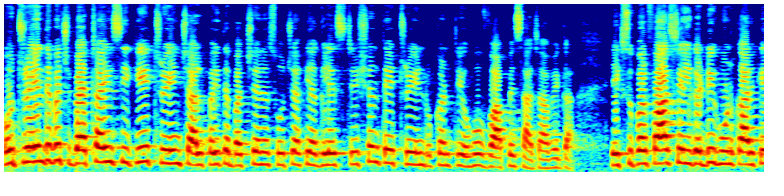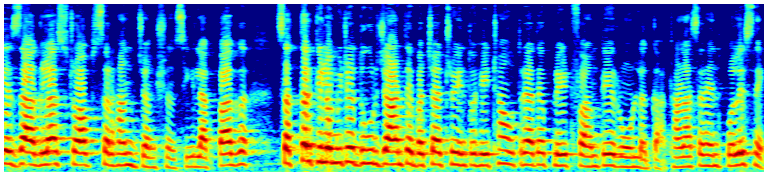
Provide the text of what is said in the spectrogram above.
ਉਹ ਟ੍ਰੇਨ ਦੇ ਵਿੱਚ ਬੈਠਾ ਹੀ ਸੀ ਕਿ ਟ੍ਰੇਨ ਚੱਲ ਪਈ ਤੇ ਬੱਚੇ ਨੇ ਸੋਚਿਆ ਕਿ ਅਗਲੇ ਸਟੇਸ਼ਨ ਤੇ ਟ੍ਰੇਨ ਰੁਕਣ ਤੇ ਉਹ ਵਾਪਸ ਆ ਜਾਵੇਗਾ। ਇੱਕ ਸੁਪਰਫਾਸਟ ਰੇਲ ਗੱਡੀ ਹੋਣ ਕਰਕੇ ਇਸ ਦਾ ਅਗਲਾ ਸਟਾਪ ਸਰਹੰਦ ਜੰਕਸ਼ਨ ਸੀ। ਲਗਭਗ 70 ਕਿਲੋਮੀਟਰ ਦੂਰ ਜਾਣ ਤੇ ਬੱਚਾ ਟ੍ਰੇਨ ਤੋਂ ਹੇਠਾਂ ਉਤਰਿਆ ਤੇ ਪਲੇਟਫਾਰਮ ਤੇ ਰੋਣ ਲੱਗਾ। ਥਾਣਾ ਸਰਹੰਦ ਪੁਲਿਸ ਨੇ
